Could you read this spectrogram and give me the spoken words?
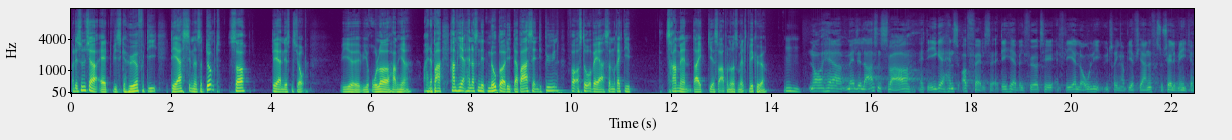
Og det synes jeg, at vi skal høre, fordi det er simpelthen så dumt, så det er næsten sjovt. Vi, øh, vi ruller ham her. Og han er bare, ham her, han er sådan et nobody, der bare er sendt i byen for at stå og være sådan en rigtig træmand, der ikke giver svar på noget som helst. Vi kører. Mm-hmm. Når hr. Malte Larsen svarer, at det ikke er hans opfattelse, at det her vil føre til, at flere lovlige ytringer bliver fjernet fra sociale medier,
